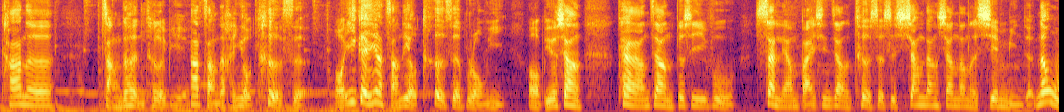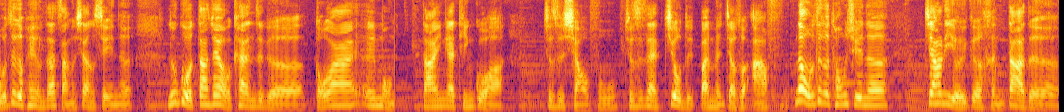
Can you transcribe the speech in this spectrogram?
他呢。长得很特别，他长得很有特色哦。一个人要长得有特色不容易哦。比如像太阳这样，都是一副善良百姓这样的特色，是相当相当的鲜明的。那我这个朋友他长得像谁呢？如果大家有看这个哆啦 A 梦，大家应该听过啊，就是小夫，就是在旧的版本叫做阿福。那我这个同学呢，家里有一个很大的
